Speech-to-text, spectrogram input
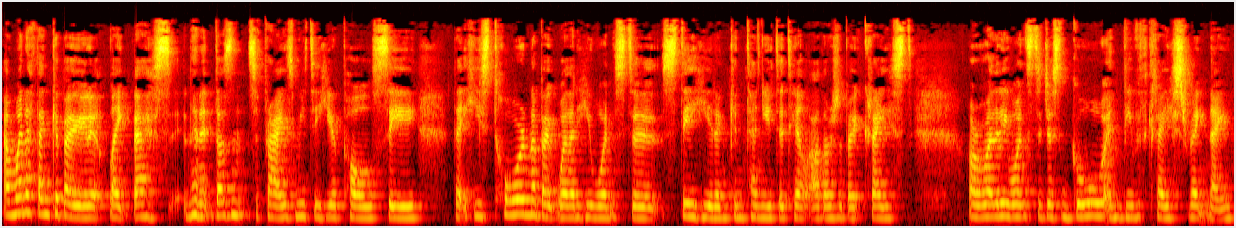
And when I think about it like this, then it doesn't surprise me to hear Paul say that he's torn about whether he wants to stay here and continue to tell others about Christ, or whether he wants to just go and be with Christ right now.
